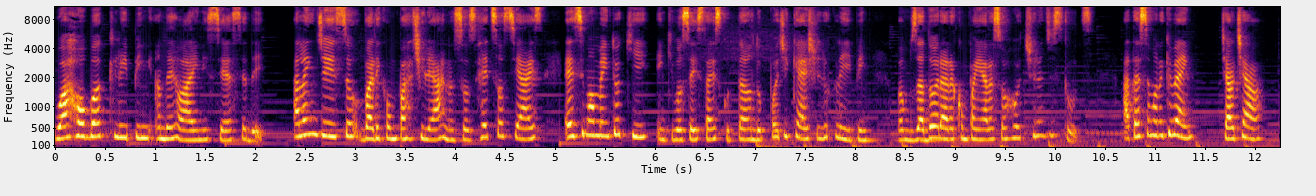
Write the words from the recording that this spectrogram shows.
o arroba clipping__csd. Além disso, vale compartilhar nas suas redes sociais esse momento aqui em que você está escutando o podcast do Clipping. Vamos adorar acompanhar a sua rotina de estudos. Até semana que vem. Tchau, tchau!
